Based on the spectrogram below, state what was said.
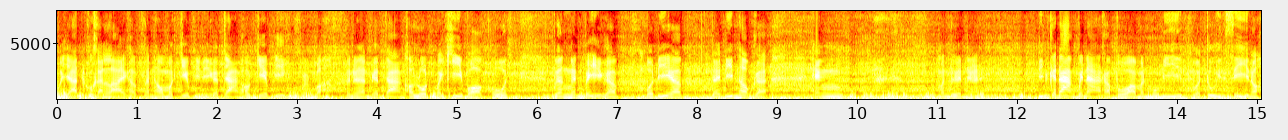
ประหยัดกว่ากันหลายครับคันเขามาเก็บอยู่นี่ก็จ้างเขาเก็บอีกเหมือนบ่เพื่อนๆก็จ้างเขาลดไมาขี่บอกโอ้ยเปลืองเงินไปอีกครับบอดีครับแต่ดินเท่ากับแห่งมันเดือนยังไงดินกระด้างไปหนาครับเพราะว่ามันบ่มีวัตถุอินทรีย์เนาะ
